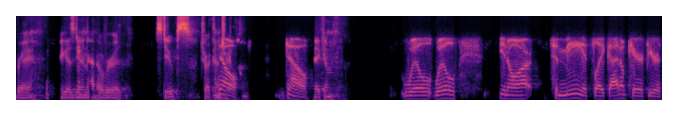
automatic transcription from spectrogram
Ray. Are you guys doing that over at Stoops Truck Country? No, no. Make them. Will will you know? Our, to me, it's like I don't care if you're a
